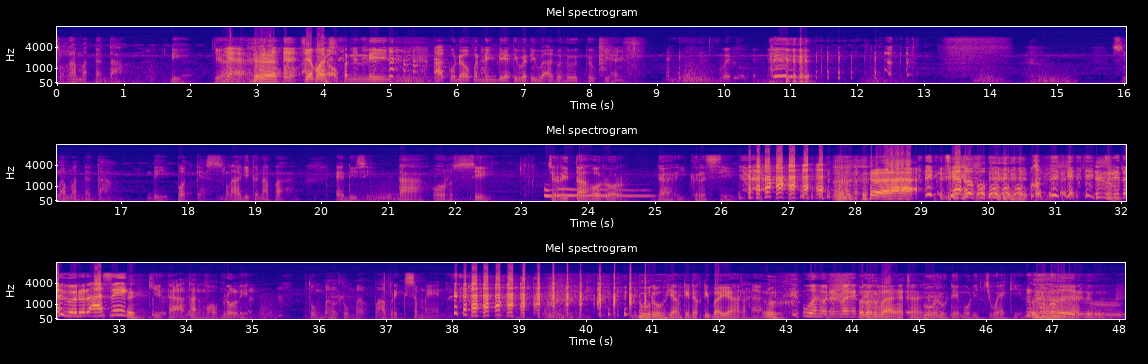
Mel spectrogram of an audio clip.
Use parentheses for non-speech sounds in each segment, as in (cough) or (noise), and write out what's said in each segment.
Selamat datang di Ya, Ya. Oh, (laughs) Siap, aku Mas. udah opening. Aku udah opening dia tiba-tiba aku tutup ya. Baru open. Selamat datang di podcast Lagi Kenapa edisi Tahorsi cerita horor dari Gresik. Jauh. Cerita horor asik. Kita akan ngobrolin tumbal-tumbal pabrik semen. Buruh yang tidak dibayar. Uh, Wah, horor banget. horor banget coy. Buruh demo dicuekin. Waduh.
